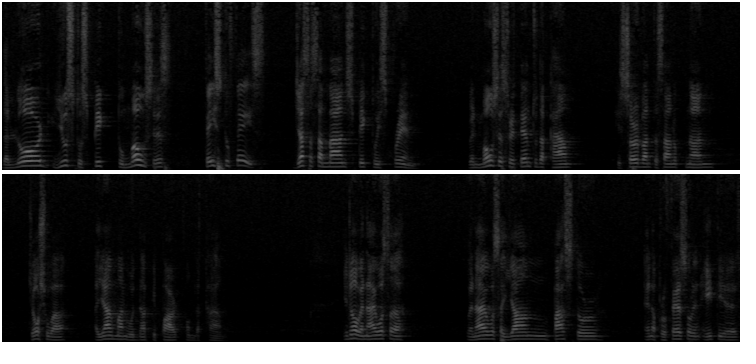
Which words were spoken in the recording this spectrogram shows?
the Lord used to speak to Moses face to face, just as a man speaks to his friend. When Moses returned to the camp, his servant, the son of Nun, Joshua, a young man would not depart from the camp. You know, when I was a when I was a young pastor and a professor in ATS,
